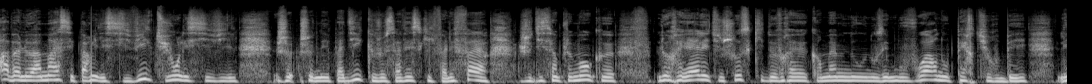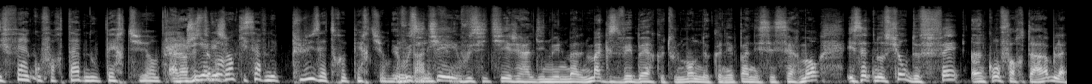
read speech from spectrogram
Ah ben le Hamas est parmi les civils, tuons les civils. Je, n'ai pas dit que je savais ce qu'il fallait faire. Je dis simplement que le réel est une chose qui devrait quand même nous émouvoir pouvoir nous perturber. Les faits inconfortables nous perturbent. Alors il y a des gens qui savent ne plus être perturbés. Vous par citiez, les faits. vous citiez Géraldine Mühlmann, Max Weber que tout le monde ne connaît pas nécessairement, et cette notion de fait inconfortable,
